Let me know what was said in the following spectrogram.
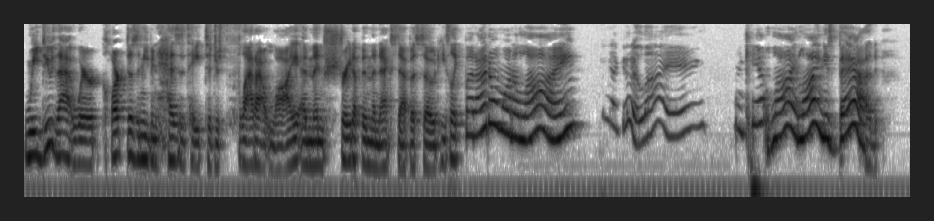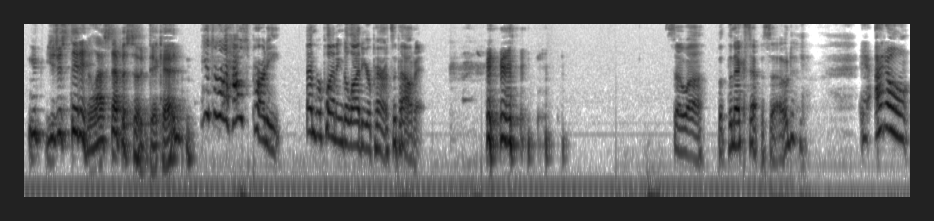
we do that where Clark doesn't even hesitate to just flat out lie, and then straight up in the next episode, he's like, "But I don't want to lie. I'm not good at lying. I can't lie. Lying is bad. You you just did it last episode, dickhead." You threw a house party and we're planning to lie to your parents about it. So, uh, but the next episode. I don't.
